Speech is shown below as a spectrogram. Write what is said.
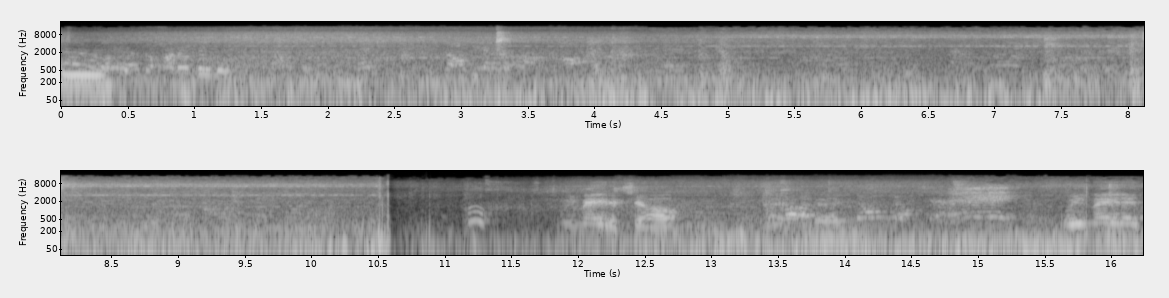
You. We made it, y'all. Say hi, babe. We made it.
